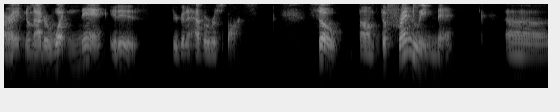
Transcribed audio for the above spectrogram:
All right. No matter what ne it is, you're going to have a response. So um, the friendly ne. Uh,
